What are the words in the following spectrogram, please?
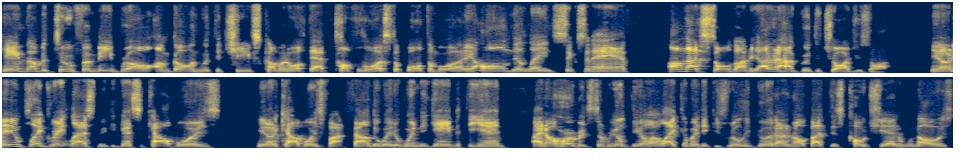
Game number two for me, bro. I'm going with the Chiefs coming off that tough loss to Baltimore. They're home. They're laying six and a half. I'm not sold on it. I don't know how good the Chargers are. You know, they didn't play great last week against the Cowboys. You know, the Cowboys fo- found a way to win the game at the end. I know Herbert's the real deal. I like him. I think he's really good. I don't know about this coach yet. Who knows?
